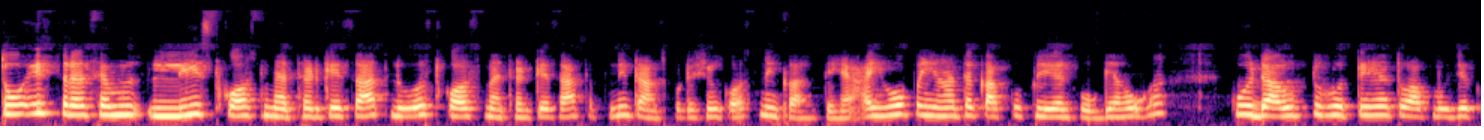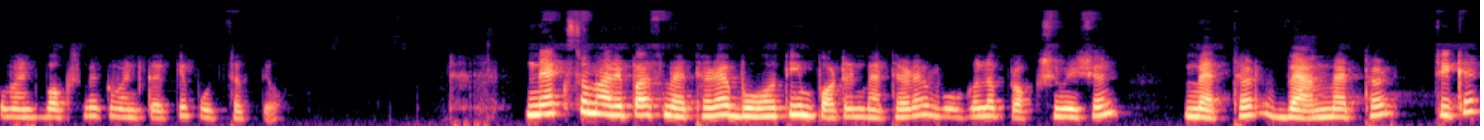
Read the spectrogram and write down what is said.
तो इस तरह से हम लीस्ट कॉस्ट मेथड के साथ लोएस्ट कॉस्ट मेथड के साथ अपनी ट्रांसपोर्टेशन कॉस्ट निकालते हैं। आई होप यहाँ तक आपको क्लियर हो गया होगा। कोई डाउट होते हैं तो आप मुझे कमेंट बॉक्स में कमेंट करके पूछ सकते हो। नेक्स्ट हमारे पास मेथड है, बहुत ही इंपॉर्टेंट मेथड है Vogel approximation method VAM method ठीक है?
